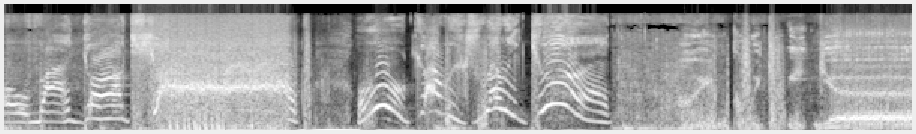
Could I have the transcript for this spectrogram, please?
Oh my god, yeah! Ooh, that was really good! I'm going to be dead.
